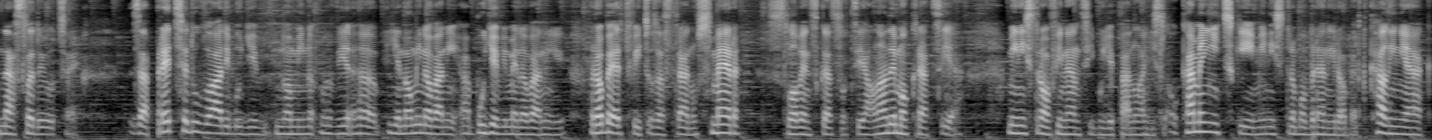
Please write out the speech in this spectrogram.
nasledujúce. Za predsedu vlády bude nomino- je nominovaný a bude vymenovaný Robert Fico za stranu Smer, Slovenská sociálna demokracia. Ministrom financí bude pán Ladislav Kamenický, ministrom obrany Robert Kaliňák,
